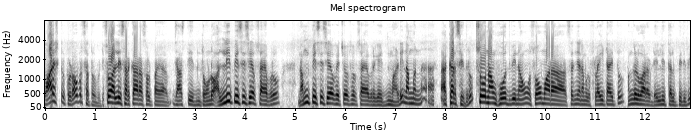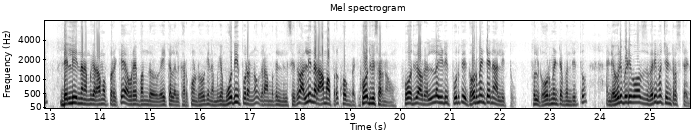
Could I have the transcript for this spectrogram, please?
ಫಾರೆಸ್ಟರ್ ಕೂಡ ಒಬ್ರು ಸತ್ತೋಗ್ಬಿಟ್ಟು ಸೊ ಅಲ್ಲಿ ಸರ್ಕಾರ ಸ್ವಲ್ಪ ಜಾಸ್ತಿ ಇದನ್ನ ತೊಗೊಂಡು ಅಲ್ಲಿ ಪಿ ಸಿ ಸಿ ಎಫ್ ಸಾಹೇಬರು ನಮ್ಮ P C C F H F F ಸಾಹೇಬರಿಗೆ ಇದು ಮಾಡಿ ನಮ್ಮನ್ನು ಕರೆಸಿದ್ರು. ಸೊ ನಾವು ಹೋದ್ವಿ, ನಾವು ಸೋಮವಾರ ಸಂಜೆ ನಮಗೆ ಫ್ಲೈಟ್ ಆಯಿತು. ಮಂಗಳವಾರ ಡೆಲ್ಲಿ ತಲುಪಿದ್ವಿ. ಡೆಲ್ಲಿಯಿಂದ ನಮಗೆ ರಾಮಪುರಕ್ಕೆ ಅವರೇ ಬಂದು ವೆಹಿಕಲಲ್ಲಿ ಕರ್ಕೊಂಡು ಹೋಗಿ ನಮಗೆ ಮೋದಿಪುರ ಅನ್ನೋ ಗ್ರಾಮದಲ್ಲಿ ನಿಲ್ಲಿಸಿದ್ರು ಅಲ್ಲಿಂದ ರಾಮಪುರಕ್ಕೆ ಹೋಗ್ಬೇಕು. ಹೋದ್ವಿ ಸರ್ ನಾವು. ಹೋದ್ವಿ, ಅವರೆಲ್ಲ ಇಡೀ ಪೂರ್ತಿ ಗೌರ್ಮೆಂಟೇನೇ ಅಲ್ಲಿತ್ತು. ಫುಲ್ ಗೌರ್ಮೆಂಟೇ ಬಂದಿತ್ತು. And everybody was very much interested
